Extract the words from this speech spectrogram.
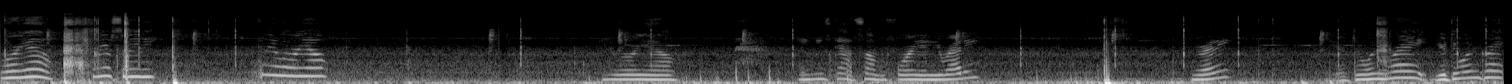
L'Oreal. Come here, sweetie. Come here, L'Oreal. Hey, L'Oreal. Amy's got something for you. You ready? You ready? You're doing great. You're doing great.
